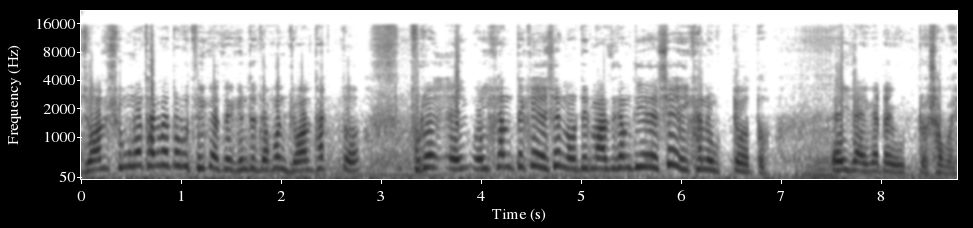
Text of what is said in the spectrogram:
জল শুকনো থাকলে তবু ঠিক আছে, কিন্তু যখন জল থাকতো, পুরো এই ওইখান থেকে এসে নদীর মাঝখান দিয়ে এসে এইখানে উঠতে হতো। এই জায়গাটায় উঠতো সবাই।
